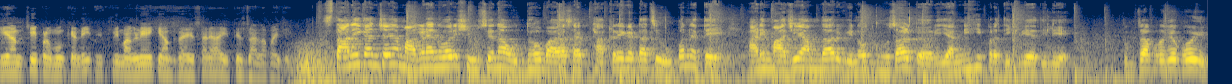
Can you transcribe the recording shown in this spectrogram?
ही आमची प्रामुख्याने इथली मागणी आहे की आमचा एस आर हा इथेच झाला पाहिजे. स्थानिकांच्या या मागण्यांवर शिवसेना उद्धव बाळासाहेब ठाकरे गटाचे उपनेते आणि माजी आमदार विनोद घोसाळकर यांनीही प्रतिक्रिया दिली आहे. तुमचा प्रोजेक्ट होईल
